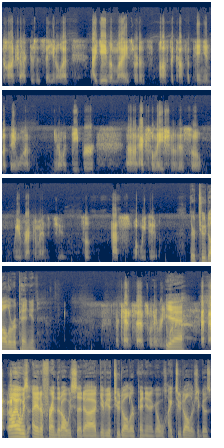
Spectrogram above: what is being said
contractors that say, you know what, I gave them my sort of off the cuff opinion, but they want, you know, a deeper uh, explanation of this, so we've recommended you. So that's what we do. Their two dollar opinion. Or ten cents, whatever you yeah. want. well, I always I had a friend that always said, uh, "I'll give you a two dollar opinion." I go, "Why two dollars?" He goes,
